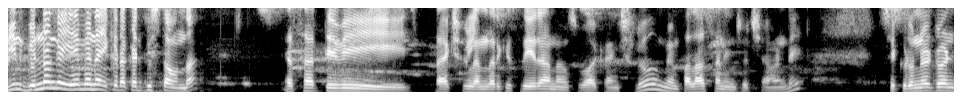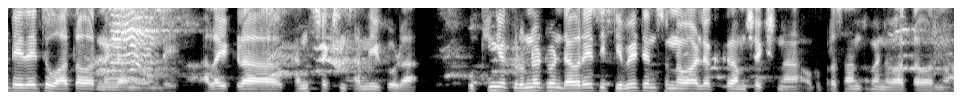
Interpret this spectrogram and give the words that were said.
దీనికి భిన్నంగా ఏమైనా ఇక్కడ కనిపిస్తూ ఉందా? ఎస్ఆర్టీవీ ప్రేక్షకులందరికీ శ్రీరామ శుభాకాంక్షలు. మేము పలాస నుంచి వచ్చామండి. సో ఇక్కడ ఉన్నటువంటి ఏదైతే వాతావరణం కానివ్వండి అలా ఇక్కడ కన్స్ట్రక్షన్స్ అన్నీ కూడా ముఖ్యంగా ఇక్కడ ఉన్నటువంటి ఎవరైతే టిబేటియన్స్ ఉన్న వాళ్ళ యొక్క క్రమశిక్షణ ఒక ప్రశాంతమైన వాతావరణం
